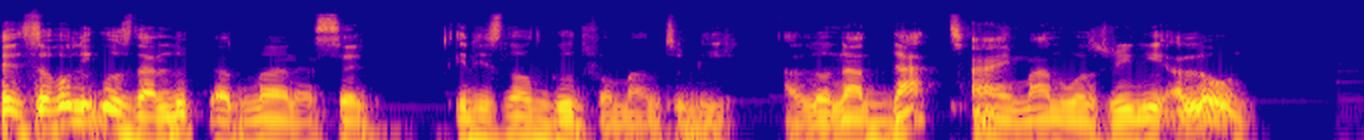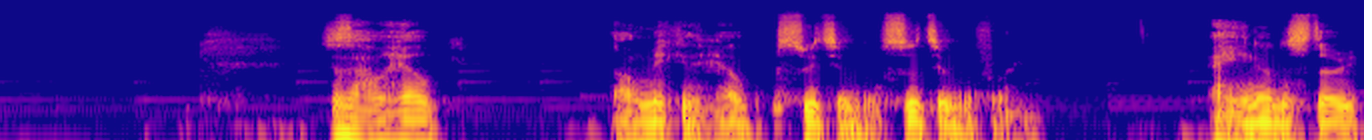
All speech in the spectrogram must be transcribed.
it's the Holy Ghost that looked at man and said, It is not good for man to be alone. Now, that time, man was really alone. Just I'll help. I'll make it help suitable, suitable for him. And you know the story.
